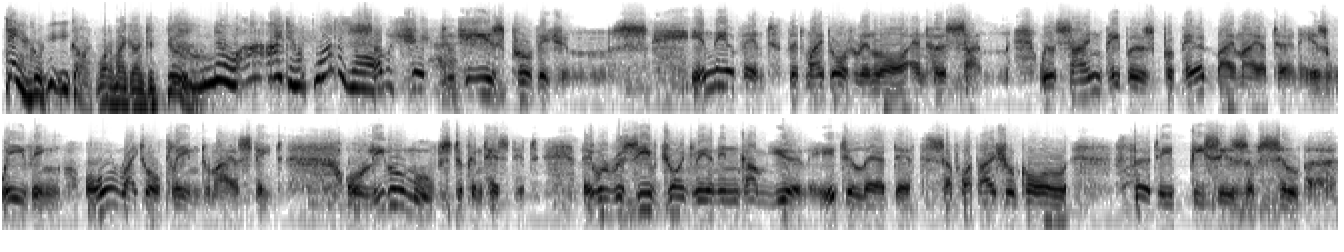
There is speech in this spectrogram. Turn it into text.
dare he? God, what am I going to do? Oh, no, I, I don't want it all. Subject to these provisions, in the event that my daughter-in-law and her son will sign papers prepared by my attorneys waiving all right or claim to my estate, or legal moves to contest it, they will receive jointly an income yearly till their deaths of what I shall call 30 pieces of silver,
